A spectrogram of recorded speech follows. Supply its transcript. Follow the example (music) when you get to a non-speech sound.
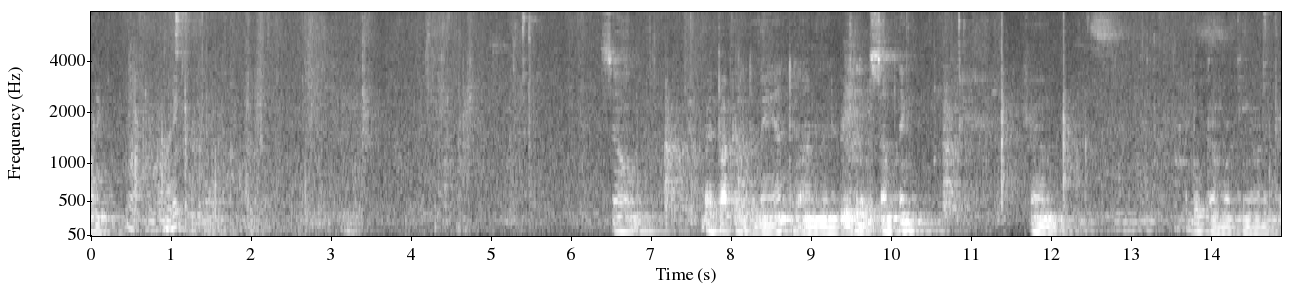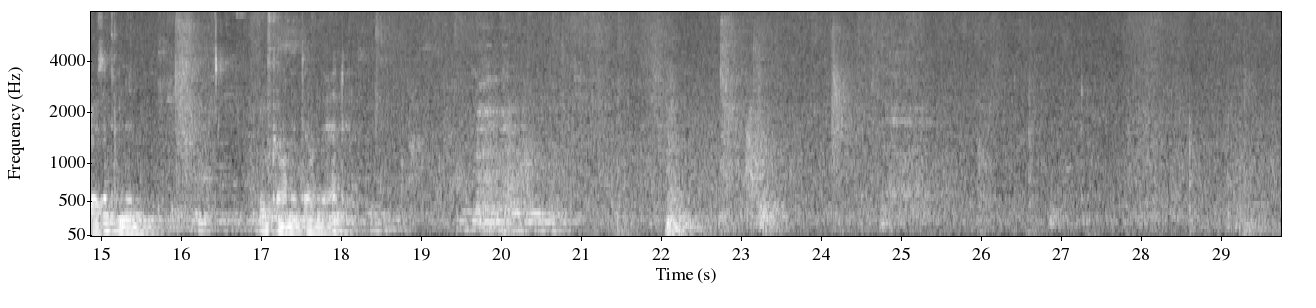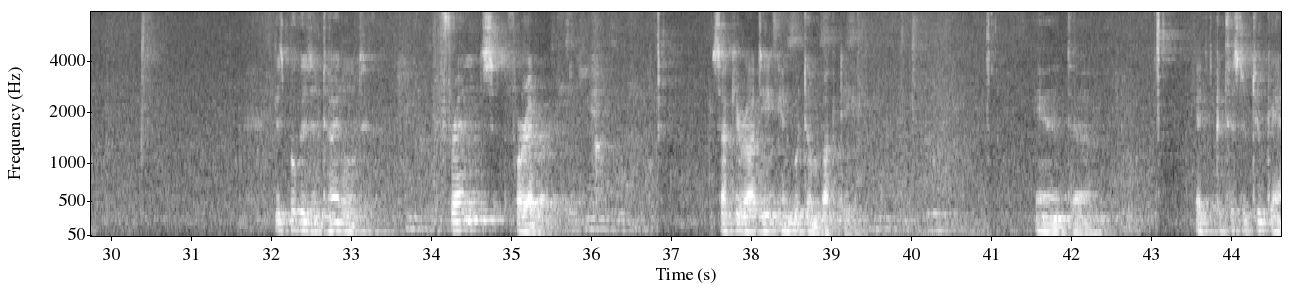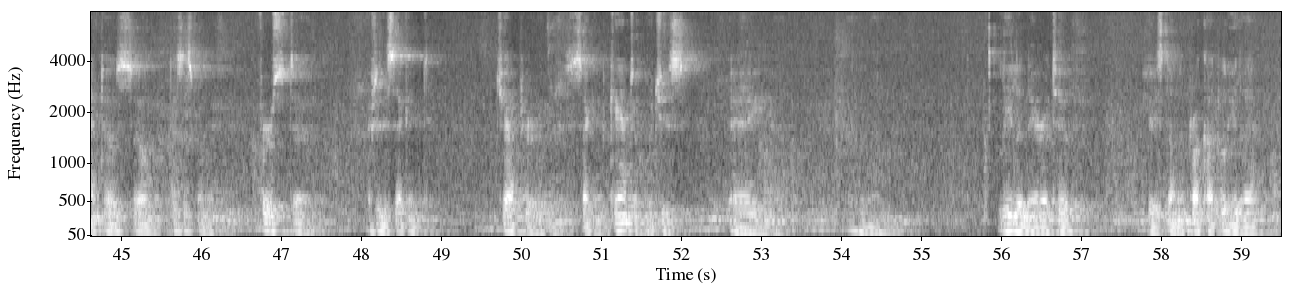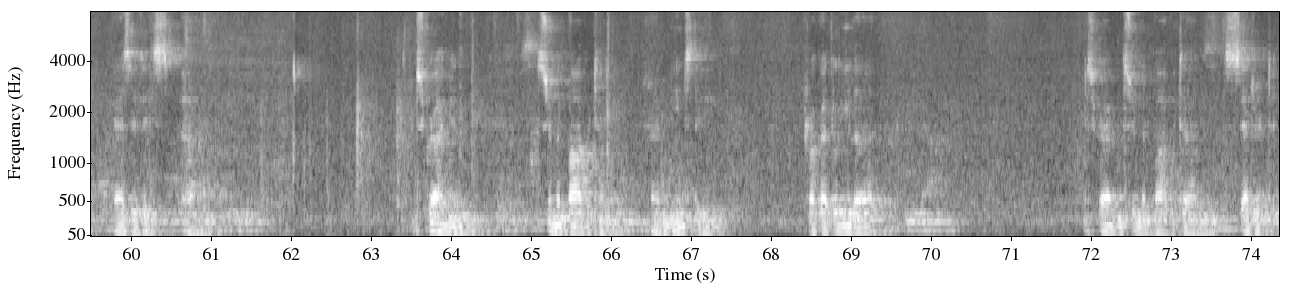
morning. So, by popular demand, I'm going to read a little something from a book I'm working on at present, and then we'll comment on that. This book is entitled Friends Forever Sakirati in Uttam Bhakti. And uh, it consists of two cantos, so this is from the first, uh, actually the second chapter of the second canto, which is a um, Leela narrative based on the Prakat Leela as it is um, described in Srimad Bhagavatam. That means the Prakat described in Srimad Bhagavatam centered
